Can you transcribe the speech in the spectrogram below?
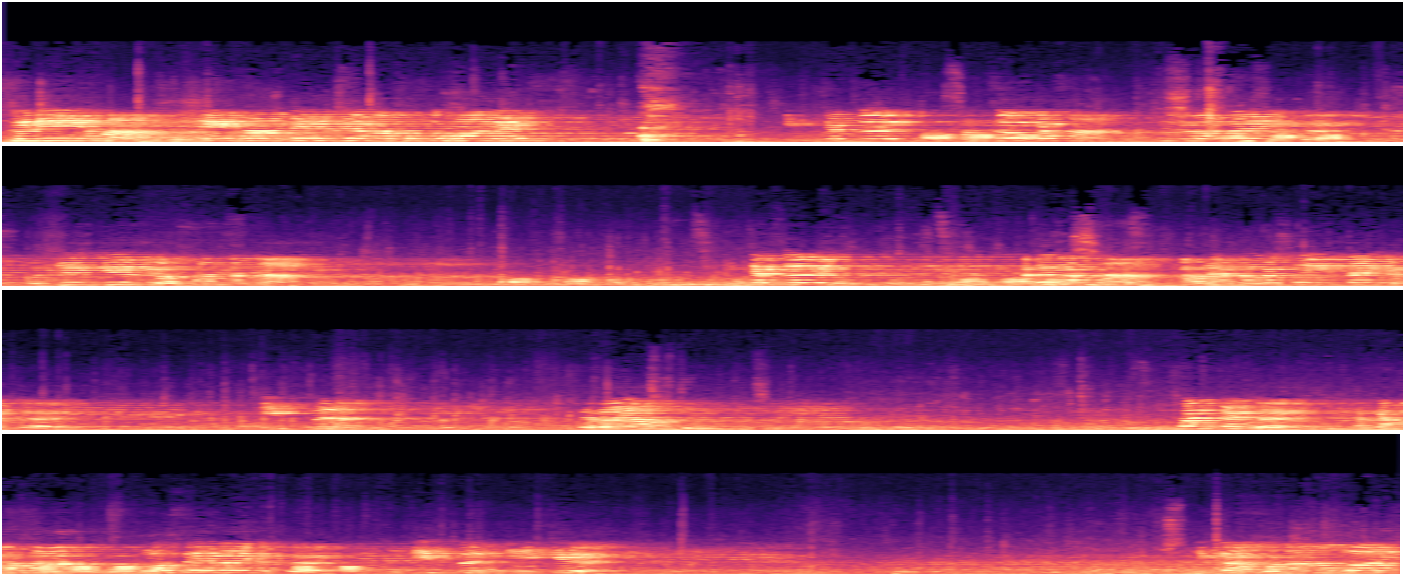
スクリーンは写真判定中の速報です1着松岡さん中央大学59秒372着アルカさん青山学院大学1分043着中野さん法政大学1分29以下ご覧の通り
